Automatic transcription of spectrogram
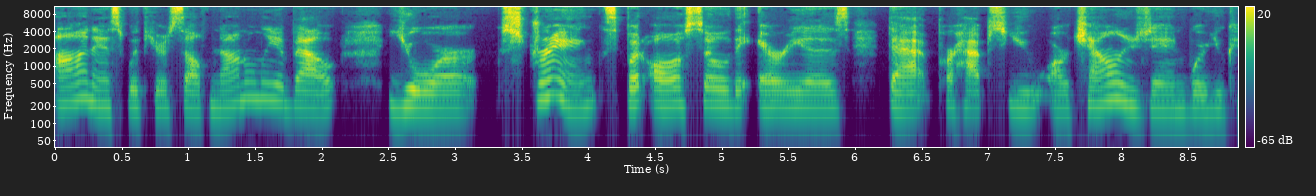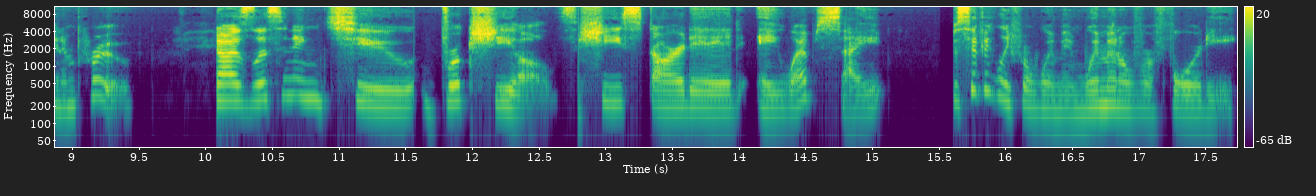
honest with yourself, not only about your strengths, but also the areas that perhaps you are challenged in where you can improve. I was listening to Brooke Shields. She started a website specifically for women, women over 40,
